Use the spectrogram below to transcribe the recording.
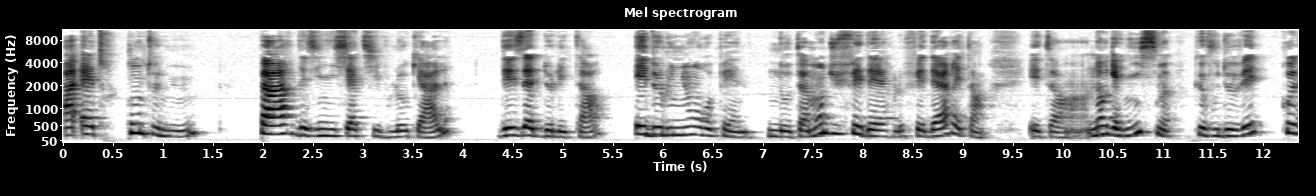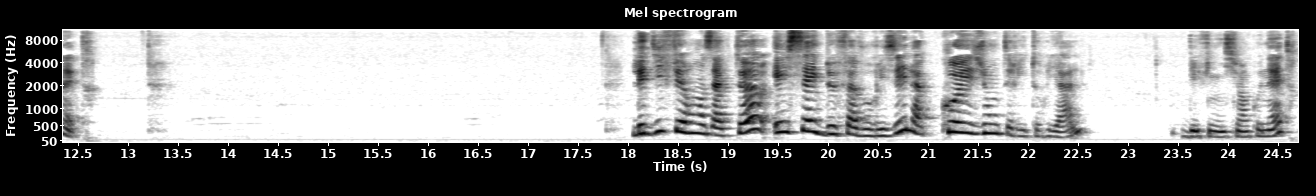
à être contenues par des initiatives locales, des aides de l'État et de l'Union européenne, notamment du FEDER. Le FEDER est un, organisme que vous devez connaître. les différents acteurs essayent de favoriser la cohésion territoriale, définition à connaître,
